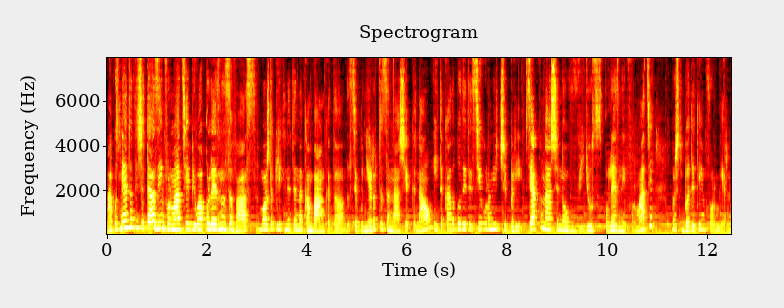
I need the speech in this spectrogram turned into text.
Ако смятате, че тази информация е била полезна за вас, може да кликнете на камбанката, да се абонирате за нашия канал и така да бъдете сигурни, че при всяко наше ново видео с полезна информация, ще бъдете информирани.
